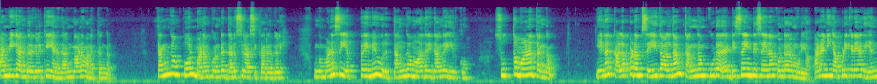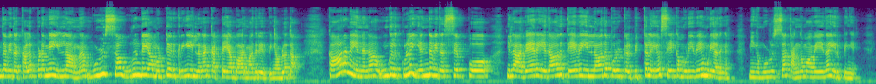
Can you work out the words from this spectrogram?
ஆன்மீக அன்பர்களுக்கு எனது அன்பான வணக்கங்கள். தங்கம் போல் மனம் கொண்ட தனுசு ராசிக்காரர்களே உங்கள் மனசு எப்பயுமே ஒரு தங்கம் மாதிரி தாங்க இருக்கும். சுத்தமான தங்கம். ஏன்னா கலப்படம் செய்தால்தான் தங்கம் கூட டிசைன் டிசைனாக கொண்டாட முடியும். ஆனால் நீங்கள் அப்படி கிடையாது. எந்தவித கலப்படமே இல்லாமல் முழுசாக உருண்டையாக மட்டும் இருக்கிறீங்க. இல்லைன்னா கட்டையாக பார் மாதிரி இருப்பீங்க. அவ்வளோதான் காரணம் என்னென்னா உங்களுக்குள்ள எந்தவித செப்போ இல்லை வேறு ஏதாவது தேவையில்லாத பொருட்கள் பித்தளையோ சேர்க்க முடியவே முடியாதுங்க. நீங்கள் முழுசாக தங்கமாகவே தான் இருப்பீங்க.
